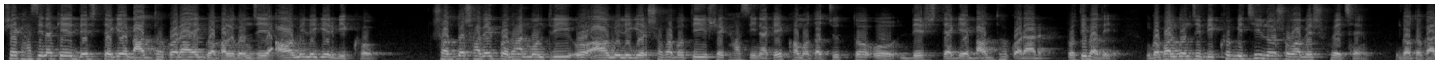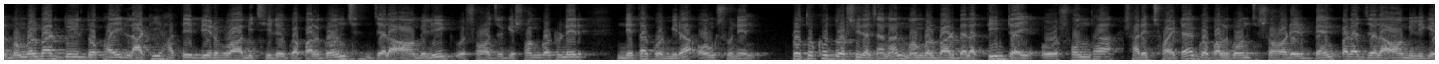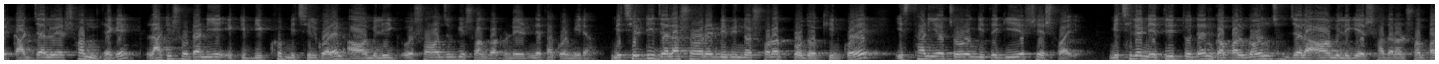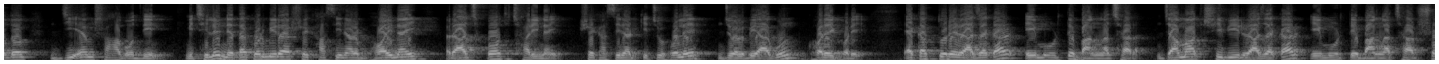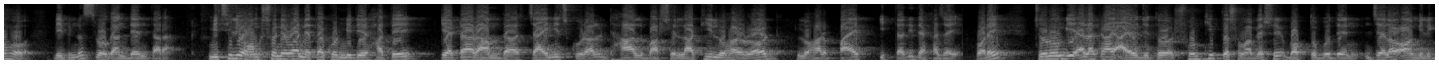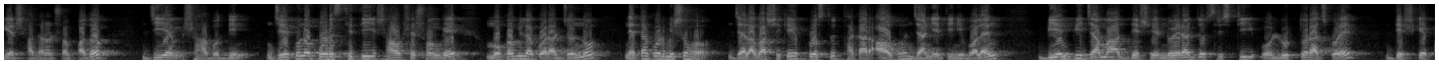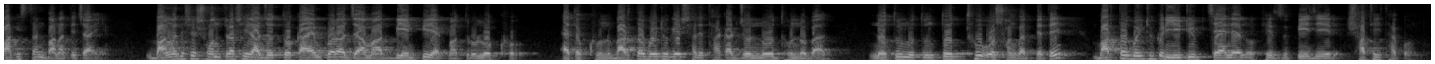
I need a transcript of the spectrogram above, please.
শেখ হাসিনাকে দেশ থেকে বাধ্য করায় গোপালগঞ্জে আওয়ামী লীগের বিক্ষোভ। সদ্য সাবেক প্রধানমন্ত্রী ও আওয়ামী লীগের সভাপতি শেখ হাসিনাকে ক্ষমতাচ্যুত ও দেশ ত্যাগে বাধ্য করার প্রতিবাদে গোপালগঞ্জে বিক্ষোভ মিছিল ও সমাবেশ হয়েছে। গতকাল মঙ্গলবার দুই দফায় লাঠি হাতে বের হওয়া মিছিলে গোপালগঞ্জ জেলা আওয়ামী লীগ ও সহযোগী সংগঠনের নেতাকর্মীরা অংশ নেন। প্রত্যক্ষদর্শীরা জানান, মঙ্গলবার বেলা তিনটায় ও সন্ধ্যা সাড়ে ছয়টায় গোপালগঞ্জ শহরের ব্যাংকপাড়া জেলা আওয়ামী লীগের কার্যালয়ের সামনে থেকে লাঠি সোটা নিয়ে একটি বিক্ষোভ মিছিল করেন আওয়ামী লীগ ও সহযোগী সংগঠনের নেতাকর্মীরা। মিছিলটি জেলা শহরের বিভিন্ন সড়ক প্রদক্ষিণ করে স্থানীয় চৌরঙ্গিতে গিয়ে শেষ হয়। মিছিলে নেতৃত্ব দেন গোপালগঞ্জ জেলা আওয়ামী লীগের সাধারণ সম্পাদক জি এম শাহাবুদ্দিন। মিছিলে নেতাকর্মীরা শেখ হাসিনার ভয় নাই, রাজপথ ছাড়ি নাই। শেখ হাসিনার কিছু হলে জ্বলবে আগুন ঘরে ঘরে। একাত্তরের রাজাকার এই মুহূর্তে বাংলা ছাড়। জামাত, শিবির, রাজাকার এই মুহূর্তে বাংলা ছাড় সহ বিভিন্ন স্লোগান দেন তারা। মিছিলে অংশ নেওয়া নেতাকর্মীদের হাতে টেটা, রামদা, চাইনিজ কুড়াল, ঢাল, বাঁশের লাঠি, লোহার রড, লোহার পাইপ ইত্যাদি দেখা যায়। পরে চৌরঙ্গি এলাকায় আয়োজিত সংক্ষিপ্ত সমাবেশে বক্তব্য দেন জেলা আওয়ামী লীগের সাধারণ সম্পাদক জি এম শাহাবুদ্দিন। যে কোনো পরিস্থিতি সাহসের সঙ্গে মোকাবিলা করার জন্য নেতাকর্মী সহ জেলাবাসীকে প্রস্তুত থাকার আহ্বান জানিয়ে তিনি বলেন বিএনপি জামাত দেশের নৈরাজ্য সৃষ্টি ও লুটতরাজ করে দেশকে পাকিস্তান বানাতে চায়। বাংলাদেশের সন্ত্রাসী রাজত্ব কায়েম করা জামাত বিএনপির একমাত্র লক্ষ্য। এতক্ষণ বার্তা বৈঠকের সাথে থাকার জন্য ধন্যবাদ। নতুন নতুন তথ্য ও সংবাদ পেতে বার্তা বৈঠকের ইউটিউব চ্যানেল ও ফেসবুক পেজের সাথেই থাকুন।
